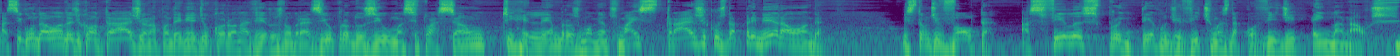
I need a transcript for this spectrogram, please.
A segunda onda de contágio na pandemia do coronavírus no Brasil produziu uma situação que relembra os momentos mais trágicos da primeira onda. Estão de volta as filas para o enterro de vítimas da Covid em Manaus.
